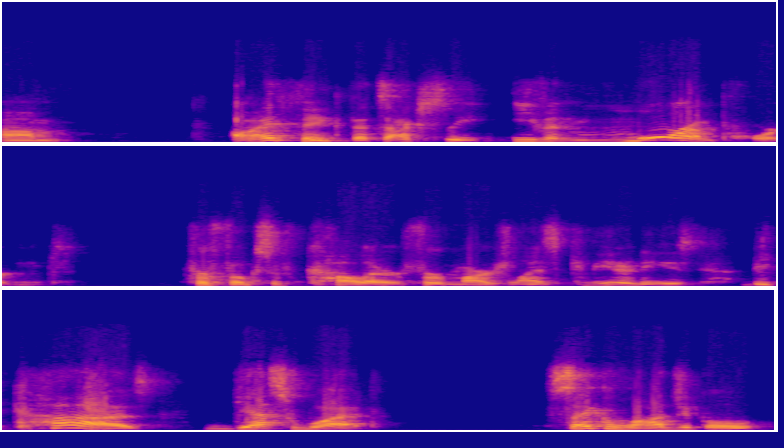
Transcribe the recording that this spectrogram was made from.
um, I think that's actually even more important for folks of color, for marginalized communities, because guess what? Psychological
